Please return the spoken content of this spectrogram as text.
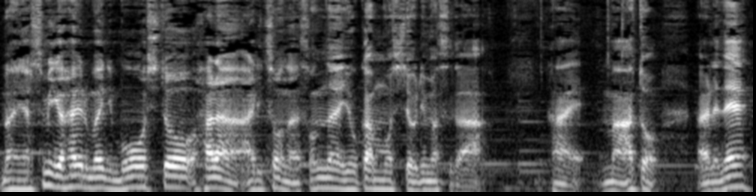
まあ、休みが入る前にもう一波乱ありそうな、そんな予感もしておりますが。はい。まあ、あと、あれね、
